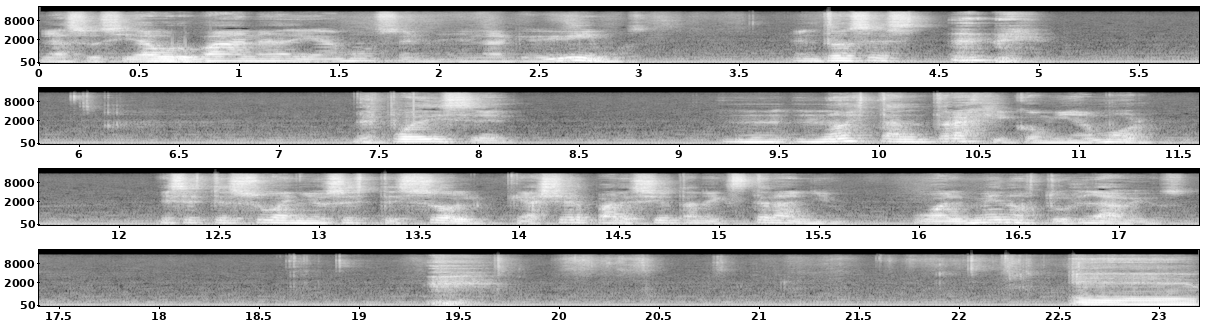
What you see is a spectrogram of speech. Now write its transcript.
la sociedad urbana, digamos, en, en la que vivimos. Entonces, después dice, no es tan trágico mi amor, es este sueño, es este sol que ayer pareció tan extraño, o al menos tus labios. Eh,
